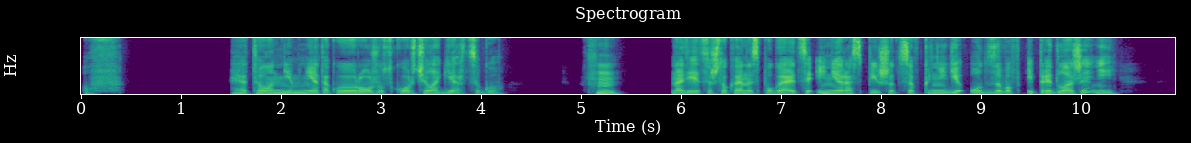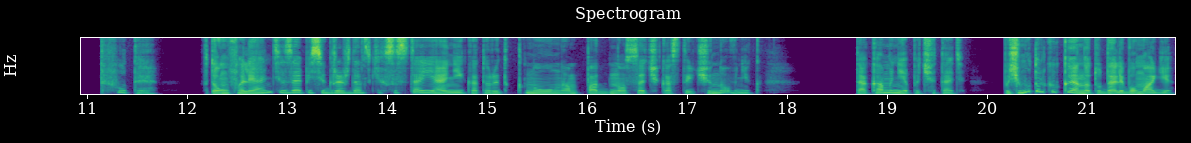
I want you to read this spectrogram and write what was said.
Уф. Это он не мне такую рожу скорчил, а герцогу. Хм. Надеется, что Кен испугается и не распишется в книге отзывов и предложений? Тьфу ты. В том фолианте записи гражданских состояний, который ткнул нам под нос очкастый чиновник. Так, а мне почитать? Почему только Кеннету дали бумаги?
